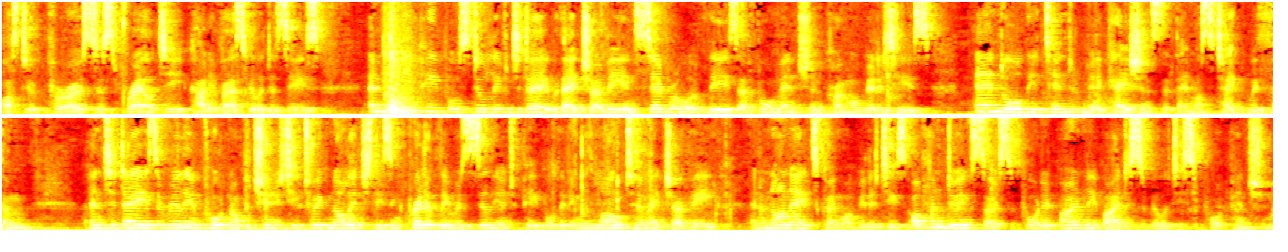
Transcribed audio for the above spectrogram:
osteoporosis, frailty, cardiovascular disease, and many people still live today with HIV, and several of these aforementioned comorbidities, and all the attendant medications that they must take with them. And today is a really important opportunity to acknowledge these incredibly resilient people living with long term HIV and non AIDS comorbidities, often doing so supported only by a disability support pension.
